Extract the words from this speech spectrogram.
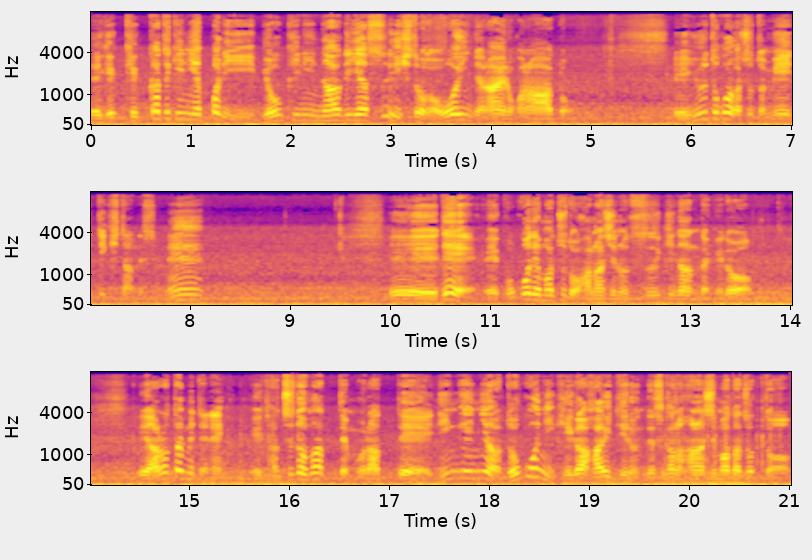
えー結果的にやっぱり病気になりやすい人が多いんじゃないのかなと、えいうところがちょっと見えてきたんですよね。えーで、えここでまあちょっとお話の続きなんだけど、え改めてね、え立ち止まってもらって、人間にはどこに毛が生えてるんですかの話またちょっと、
